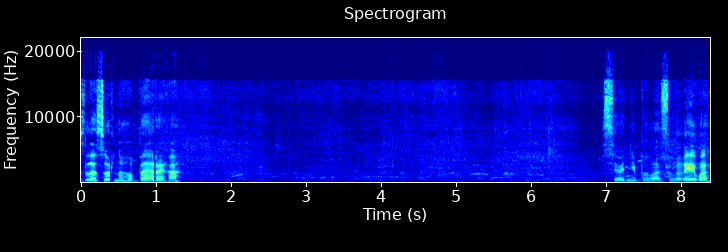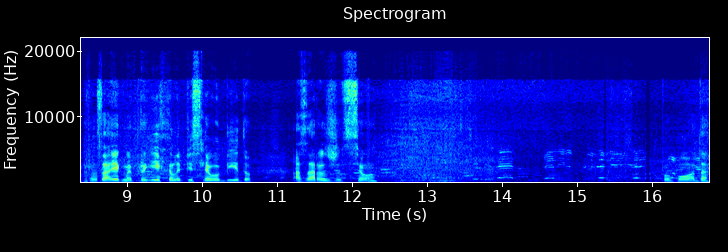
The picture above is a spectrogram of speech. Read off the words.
з Лазурного берега. Сьогодні була злива, гроза, як ми приїхали після обіду. А зараз вже все. Погода.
